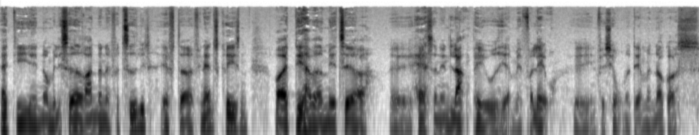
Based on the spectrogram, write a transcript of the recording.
at de øh, normaliserede renterne for tidligt efter finanskrisen, og at det har været med til at øh, have sådan en lang periode her med for lav øh, inflation, og dermed nok også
